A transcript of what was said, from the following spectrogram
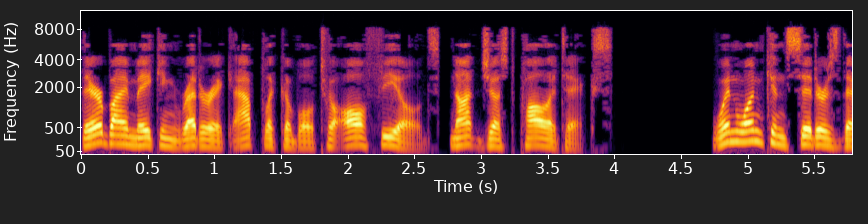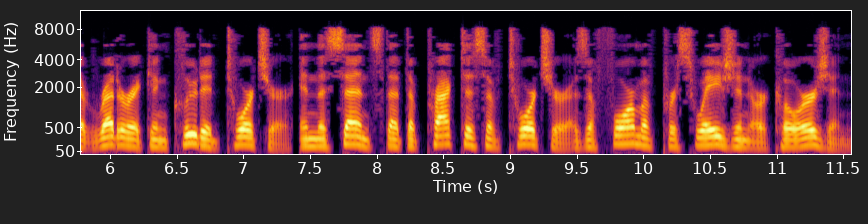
thereby making rhetoric applicable to all fields, not just politics. When one considers that rhetoric included torture in the sense that the practice of torture is a form of persuasion or coercion,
